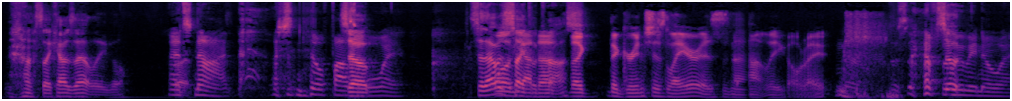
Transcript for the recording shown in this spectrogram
I was like, how's that legal? It's not. There's no possible way. So that was well, yeah, the, the the Grinch's lair is not legal, right? No, there's absolutely no way.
